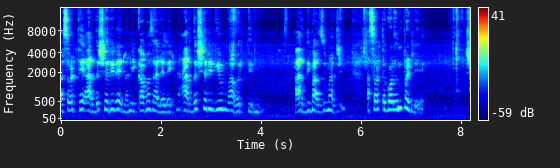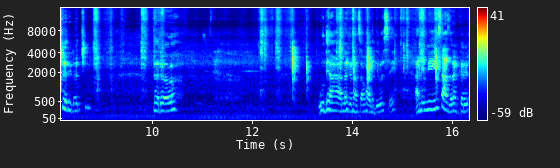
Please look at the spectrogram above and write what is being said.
असं वाटतं हे अर्ध शरीर आहे ना निकामं झालेलं आहे. ना अर्ध शरीर घेऊन वावरते मी. अर्धी बाजू माझी. असं वाटतं गळून पडली आहे शरीराची. तर उद्या लग्नाचा वाढदिवस आहे आणि मी साजरा करेन.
